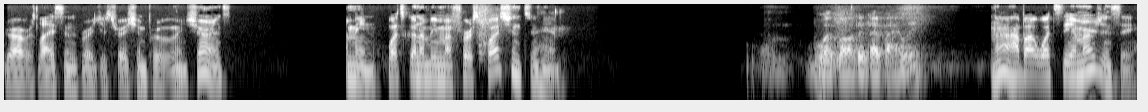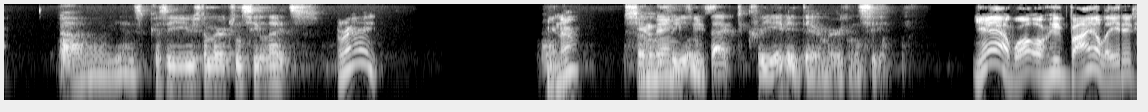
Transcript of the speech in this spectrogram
driver's license, registration, proof of insurance I mean, what's going to be my first question to him? Um, what law did I violate? No, how about what's the emergency? Oh, yes, because he used emergency lights. Right. right. You know? So and then he, in fact, created the emergency. Yeah, well, or he violated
